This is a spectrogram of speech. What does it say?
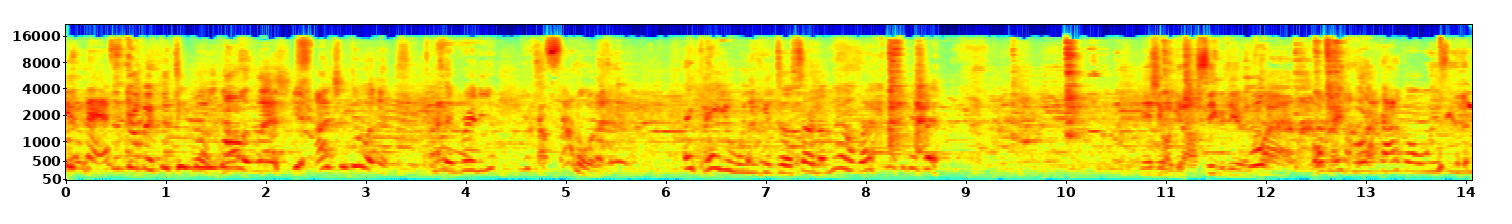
You mess. This girl made 15 million dollars last year. How's she doing it? I said, Brandon, you, you got followers. They pay you when you get to a certain amount, right? How you get paid? Then she gonna get all secretive and quiet. Okay, Corey, I gotta go with you. I'm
